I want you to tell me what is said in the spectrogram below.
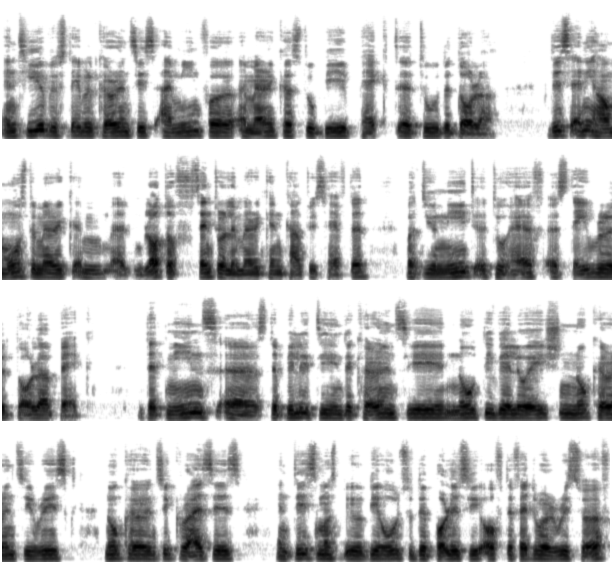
And here, with stable currencies, I mean for Americas to be pegged uh, to the dollar. This, anyhow, most American, a lot of Central American countries have that, but you need uh, to have a stable dollar back. That means uh, stability in the currency, no devaluation, no currency risk, no currency crisis. And this must be, be also the policy of the Federal Reserve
